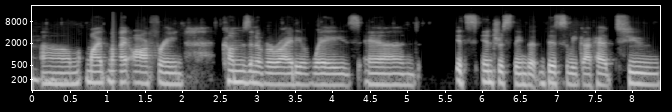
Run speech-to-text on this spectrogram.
Mm-hmm. Um, my my offering comes in a variety of ways, and it's interesting that this week I've had two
